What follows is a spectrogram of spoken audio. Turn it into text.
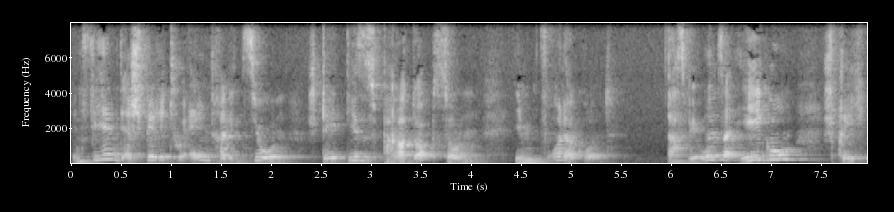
In vielen der spirituellen Traditionen steht dieses Paradoxon im Vordergrund dass wir unser Ego, sprich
